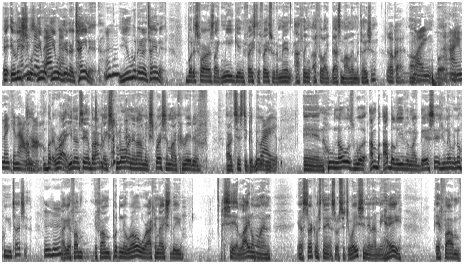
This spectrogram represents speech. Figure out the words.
true. At, at least you would, you, would, you would entertain it. You would entertain it. But as far as like me getting face to face with a man, I think I feel like that's my limitation. Okay. Um, like but I ain't making out I'm, now. but right, you know what I'm saying. But I'm exploring and I'm expressing my creative, artistic ability. Right. And who knows what I'm, I believe in? Like Dad says, you never know who you touch it. Mm-hmm. Like if I'm if I'm put in a role where I can actually shed light on a circumstance or situation, and I mean, hey, if I'm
